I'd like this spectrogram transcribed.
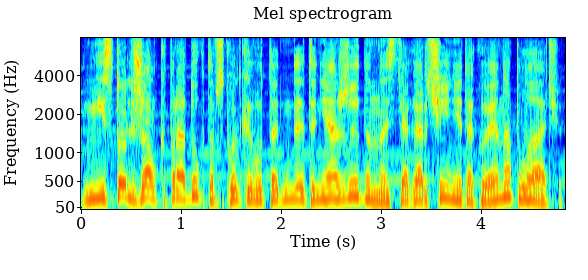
не столь жалко продуктов, сколько вот эта неожиданность, огорчение такое, и она плачет.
